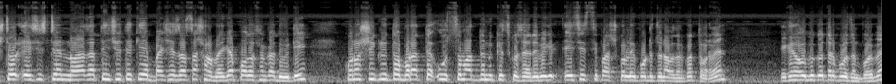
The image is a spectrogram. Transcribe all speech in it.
স্টোর অ্যাসিস্ট্যান্ট নয় হাজার তিনশো থেকে বাইশ হাজার চারশো নব্বই পদ সংখ্যা দুইটি। কোনো স্বীকৃত বরাতে উচ্চ মাধ্যমিক স্কুল সার্টিফিকেট এইচএসসি পাস করলে পদের জন্য আবেদন করতে পারবেন। এখানে অভিজ্ঞতার প্রয়োজন পড়বে।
